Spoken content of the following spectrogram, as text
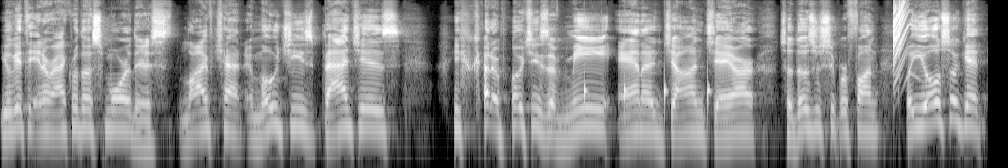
You'll get to interact with us more. There's live chat emojis, badges, You've got emojis of me, Ana, John, JR. So those are super fun. But you also get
